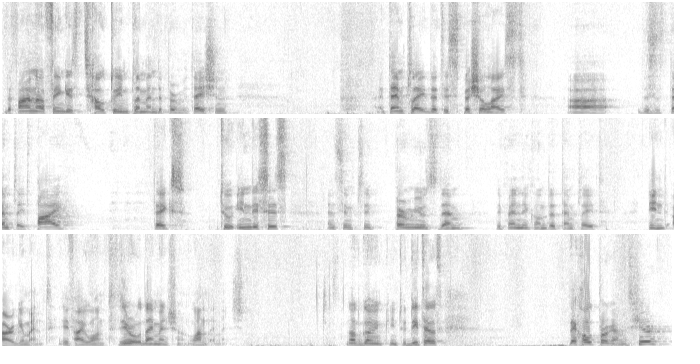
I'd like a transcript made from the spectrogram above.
the final thing is how to implement the permutation. A template that is specialized, uh, this is template pi, takes two indices and simply permutes them depending on the template int argument if I want zero dimension, one dimension. Not going into details. The whole program is here,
